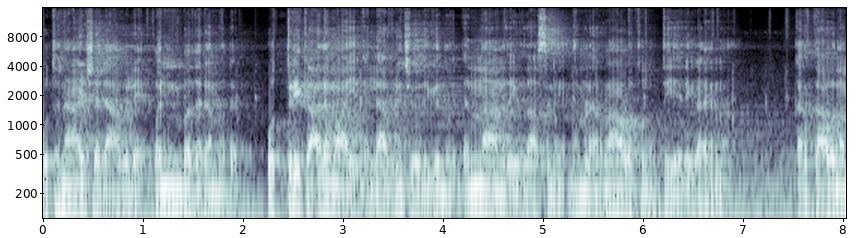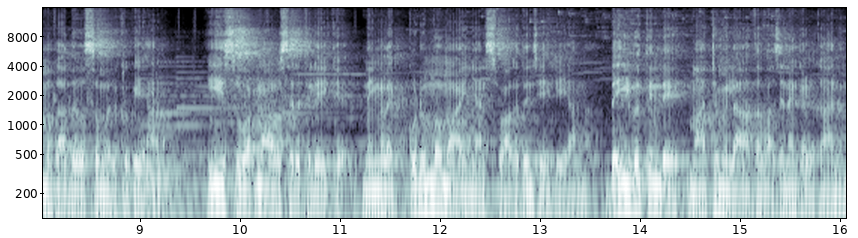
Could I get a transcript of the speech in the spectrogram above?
ബുധനാഴ്ച രാവിലെ ഒൻപതര മുതൽ. ഒത്തിരി കാലമായി എല്ലാവരും ചോദിക്കുന്നു എന്നാണ് ദേവദാസിനെ നമ്മൾ എറണാകുളത്ത് ഒത്തുചേരുക എന്ന്. കർത്താവ് നമുക്ക് ആ ദിവസം ഒരുക്കുകയാണ്. ഈ സുവർണ അവസരത്തിലേക്ക് നിങ്ങളെ കുടുംബമായി ഞാൻ സ്വാഗതം ചെയ്യുകയാണ്. ദൈവത്തിന്റെ മാറ്റമില്ലാത്ത വചനം കേൾക്കാനും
